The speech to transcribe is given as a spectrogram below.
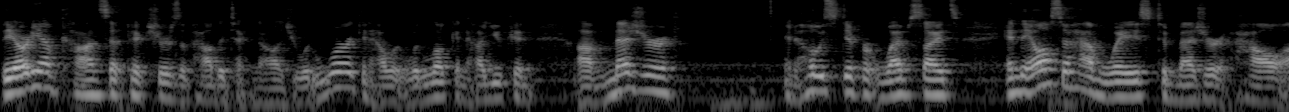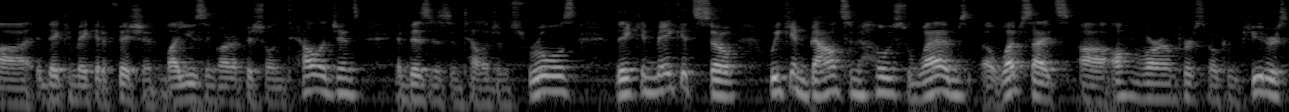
They already have concept pictures of how the technology would work and how it would look and how you can um, measure and host different websites. And they also have ways to measure how uh, they can make it efficient by using artificial intelligence and business intelligence rules. They can make it so we can bounce and host webs uh, websites uh, off of our own personal computers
